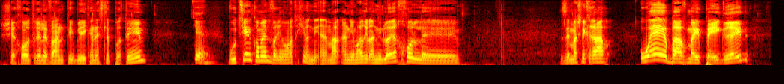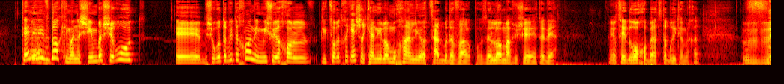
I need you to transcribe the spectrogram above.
שיכול להיות רלוונטי בלי להיכנס לפרטים. כן. והוא ציין כל מיני דברים, אמרתי, תקשיב, אני, אני אמרתי לו, אני לא יכול, uh, זה מה שנקרא way above my pay grade, תן כן. לי לבדוק עם אנשים בשירות, uh, בשירות הביטחון, אם מישהו יכול ליצור איתך קשר, כי אני לא מוכן להיות צד בדבר פה, זה לא משהו שאתה יודע. אני רוצה לדרוך בארצות הברית יום אחד. ו...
